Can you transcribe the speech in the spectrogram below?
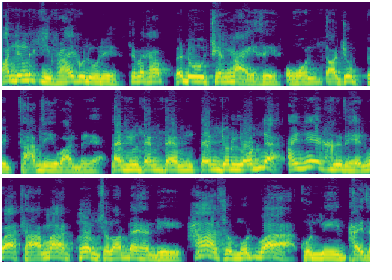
วันหนึ่งได้กี่ flight คุณดูดิใช่ไหมครับแล้วดูเชียงใหม่สิโอ้โหตอนช่วงปิด3 4วันไปเนี่ยเต็มเต็มเต็มเต็มจนล้นเนี่ยไอ้เนี่ยคือเห็นว่าสามารถเพิ่มสล็อตได้ทันที ถ้าสมมุติว่าคุณมีไทยส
